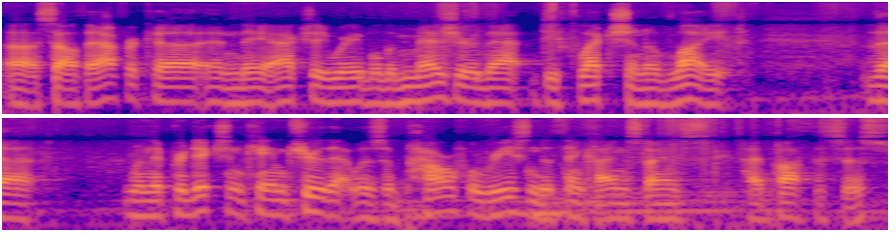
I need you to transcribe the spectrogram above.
uh, South Africa, and they actually were able to measure that deflection of light, that when the prediction came true, that was a powerful reason to think Einstein's hypothesis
